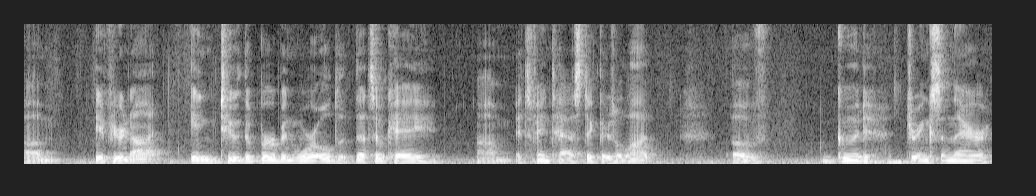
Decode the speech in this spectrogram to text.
Um, if you're not into the bourbon world, that's okay. Um, it's fantastic. There's a lot of good drinks in there.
